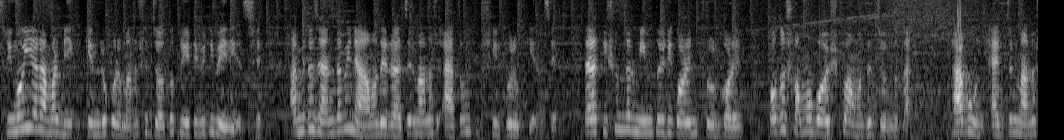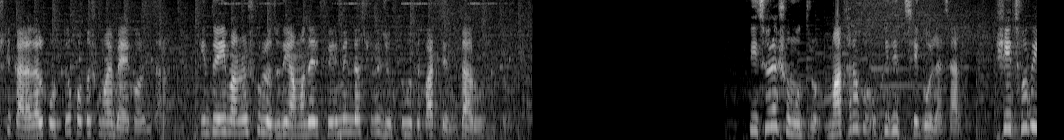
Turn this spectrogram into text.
শ্রীময়ী আর আমার বিয়েকে কেন্দ্র করে মানুষের যত ক্রিয়েটিভিটি বেরিয়েছে, আমি তো জানতামই না আমাদের রাজ্যের মানুষ এত শিল্প লুকিয়ে আছে। তারা কি সুন্দর মিম তৈরি করেন ট্রোল করেন, কত সমবয়স্ক আমাদের জন্য তার। ভাবুন, একজন মানুষকে কারাগাল করতেও কত সময় ব্যয় করেন তারা। কিন্তু এই মানুষগুলো যদি আমাদের ফিল্ম ইন্ডাস্ট্রিতে যুক্ত হতে পারতেন, দারুণ হতো। পিছনে সমুদ্র, মাথার ওপর উঁকি দিচ্ছে গোলা চাঁদ সেই ছবি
